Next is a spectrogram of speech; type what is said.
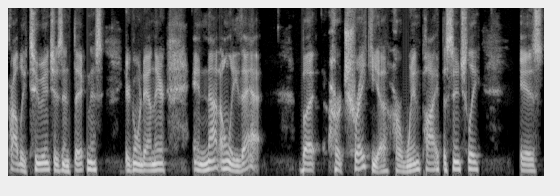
probably two inches in thickness. You're going down there, and not only that, but her trachea, her windpipe, essentially is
